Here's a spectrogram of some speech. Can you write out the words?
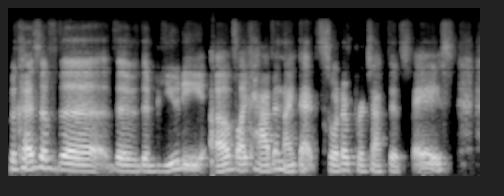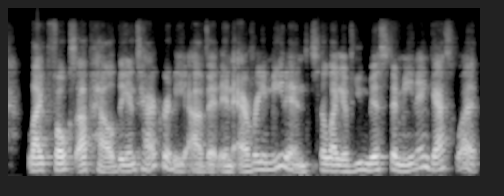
because of the the the beauty of like having like that sort of protected space, like folks upheld the integrity of it in every meeting. So like if you missed a meeting, guess what?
